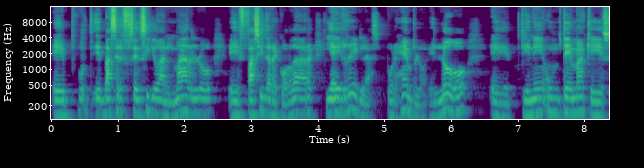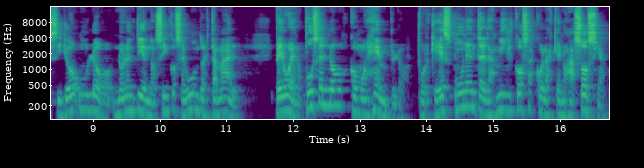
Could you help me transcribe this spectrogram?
Eh, eh, va a ser sencillo de animarlo, es fácil de recordar y hay reglas. Por ejemplo, el logo eh, tiene un tema que es, si yo un logo no lo entiendo en 5 segundos está mal. Pero bueno, puse el logo como ejemplo, porque es una entre las mil cosas con las que nos asocian.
